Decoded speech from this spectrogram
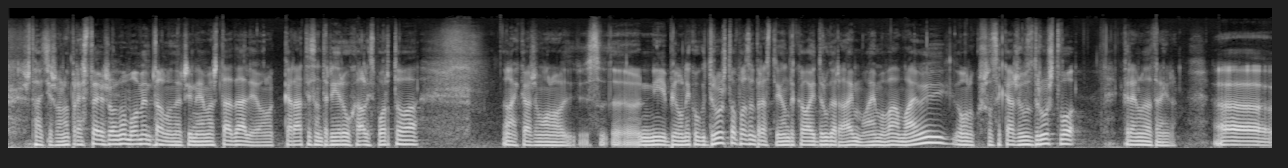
šta ćeš, ono, prestaješ, ono, momentalno, znači, nema šta dalje, ono, karate sam trenirao u hali sportova, aj kažem ono e, nije bilo nekog društva pa sam prestao i onda kao aj drugar ajmo ajmo vamo ajmo i ono što se kaže uz društvo krenuo da treniram. A,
